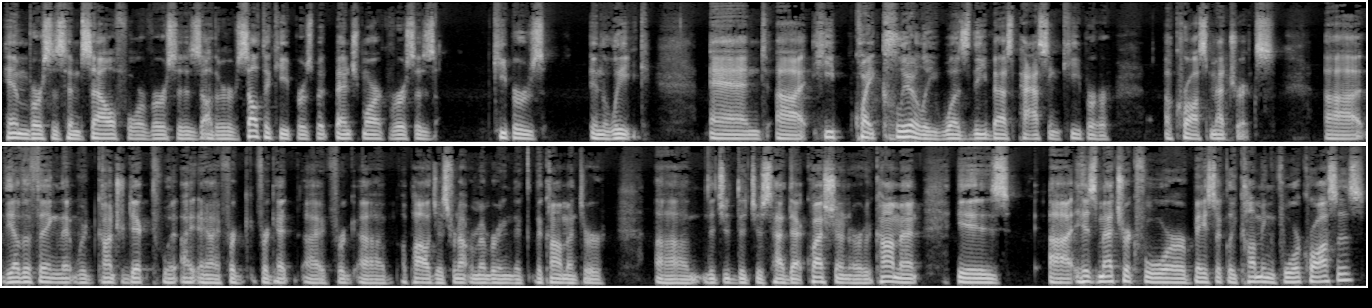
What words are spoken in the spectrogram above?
him versus himself or versus other Celtic keepers, but benchmark versus keepers in the league. And uh, he quite clearly was the best passing keeper across metrics. Uh, the other thing that would contradict what I and I for, forget I for, uh, apologize for not remembering the, the commenter um, that ju- that just had that question or comment is uh, his metric for basically coming for crosses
